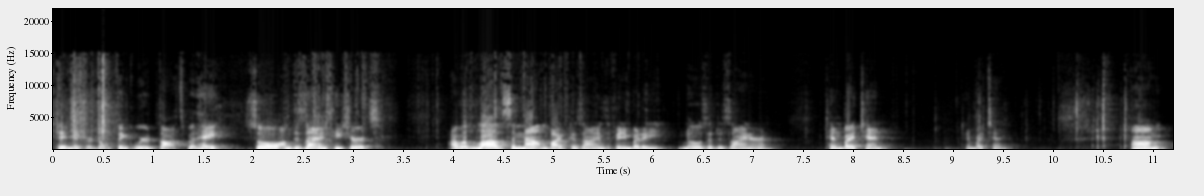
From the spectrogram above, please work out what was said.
Tape measure, don't think weird thoughts. But hey, so I'm designing t shirts. I would love some mountain bike designs if anybody knows a designer. 10 by 10. 10 by 10. Um,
